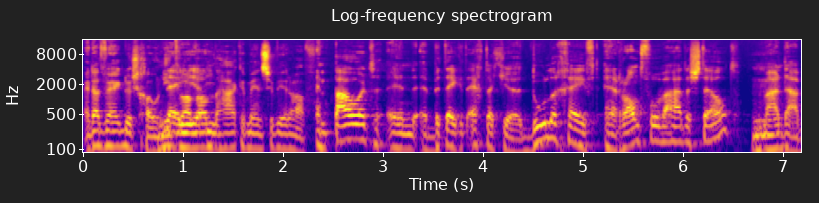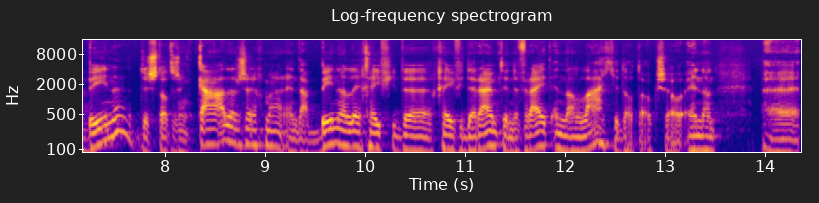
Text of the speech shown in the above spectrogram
En dat werkt dus gewoon niet, Nee, want dan haken mensen weer af. Empowered en het betekent echt dat je doelen geeft en randvoorwaarden stelt. Maar daarbinnen, dus dat is een kader zeg maar. En daarbinnen geef je, de, geef je de ruimte en de vrijheid. En dan laat je dat ook zo. En dan eh,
